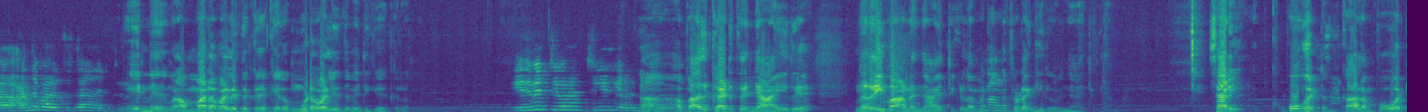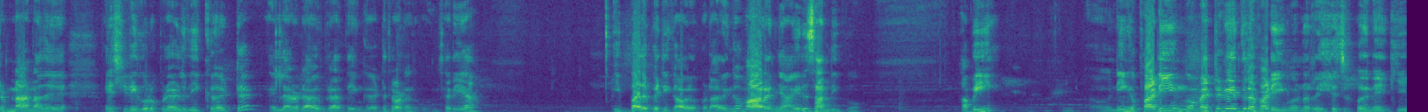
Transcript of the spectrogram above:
அஹ், அந்த வாரத்து தான் எனக்கு தெரியும். என்ன உங்க அம்மாட வழியத்தை கேட்கல உங்களோட பற்றி கேட்குறோம். இருபத்தி ஓராம் தேதி அல்லது ஆ அப்போ அதுக்கு அடுத்த ஞாயிறு நிறைவான ஞாயிற்றுக்கிழமை நாங்கள் தொடங்கிடுவோம் ஞாயிற்றுக்கிழமை. சரி போகட்டும் காலம் போகட்டும் நான் அது எஸ்டிடி குரூப்பில் எழுதி கேட்டு எல்லாரோட அபிப்பிராயத்தையும் கேட்டு தொடர்வோம் சரியா? இப்போ அதை பற்றி கவலைப்படாதீங்க. வார ஞாயிறு சந்திப்போம். அபி நீங்கள் படியுங்க. மற்ற நேரத்தில் படியுங்க நிறைய சோதனைக்கு.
